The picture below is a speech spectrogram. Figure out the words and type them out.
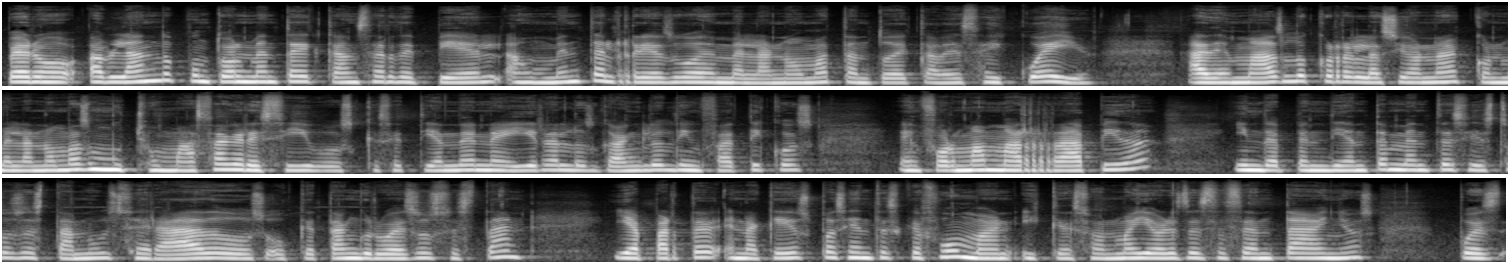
pero hablando puntualmente de cáncer de piel, aumenta el riesgo de melanoma tanto de cabeza y cuello. Además, lo correlaciona con melanomas mucho más agresivos que se tienden a ir a los ganglios linfáticos en forma más rápida, independientemente si estos están ulcerados o qué tan gruesos están. Y aparte, en aquellos pacientes que fuman y que son mayores de 60 años, pues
